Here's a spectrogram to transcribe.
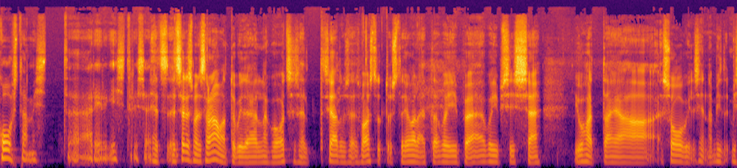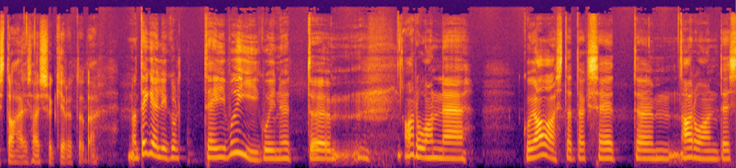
koostamist äh, äriregistris. et, et selles mõttes raamatupidajal nagu otseselt seaduses vastutust ei ole, et ta võib, võib siis juhataja soovil sinna mis, mis tahes asju kirjutada? no tegelikult ei või, kui nüüd äh, aruanne, kui avastatakse, et äh, aruandes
